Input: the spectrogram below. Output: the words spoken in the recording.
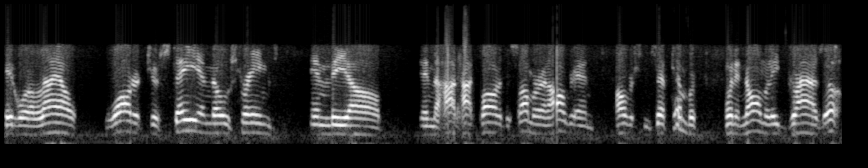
It will allow water to stay in those streams in the uh, in the hot, hot part of the summer and August, and August and September when it normally dries up.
